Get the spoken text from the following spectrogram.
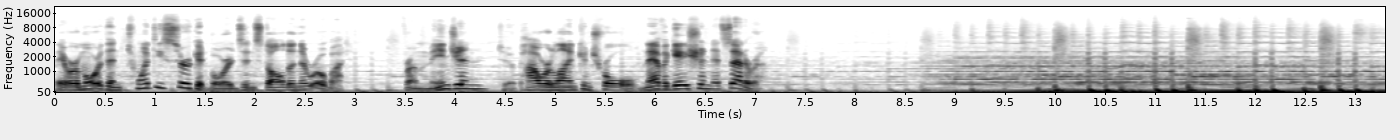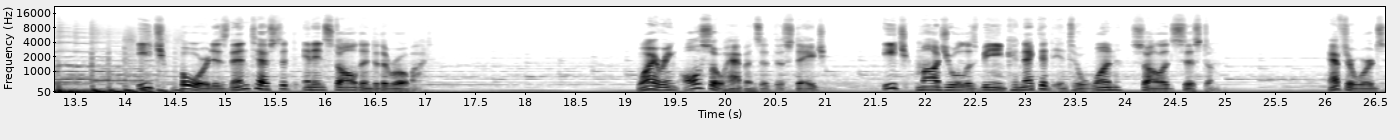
There are more than 20 circuit boards installed in the robot, from engine to power line control, navigation, etc. Each board is then tested and installed into the robot. Wiring also happens at this stage. Each module is being connected into one solid system. Afterwards,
